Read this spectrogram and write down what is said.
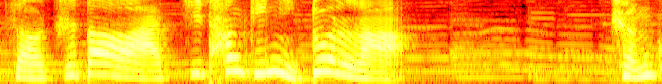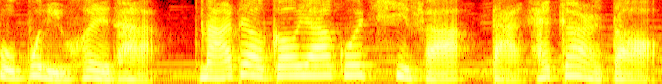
早知道啊，鸡汤给你炖了。”陈谷不理会他，拿掉高压锅气阀，打开盖儿道。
